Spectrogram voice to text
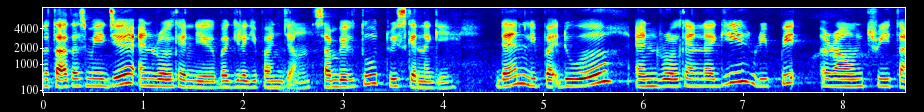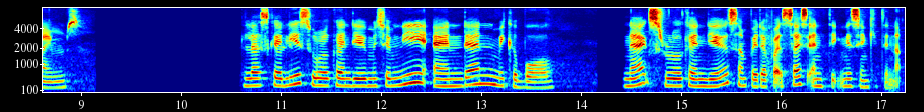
Letak atas meja and rollkan dia bagi lagi panjang. Sambil tu twistkan lagi. Then lipat dua and rollkan lagi repeat around three times. Last kali swirlkan dia macam ni and then make a ball. Next rollkan dia sampai dapat size and thickness yang kita nak.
